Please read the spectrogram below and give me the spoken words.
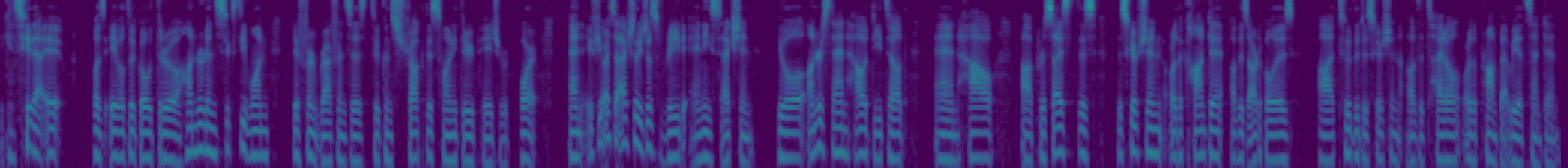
You can see that it was able to go through 161 different references to construct this 23 page report. And if you are to actually just read any section, you'll understand how detailed and how uh, precise this description or the content of this article is uh, to the description of the title or the prompt that we had sent in.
